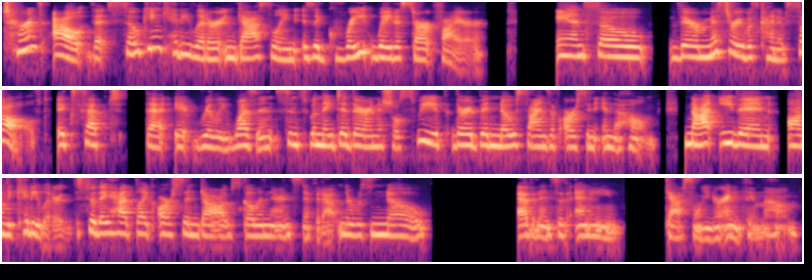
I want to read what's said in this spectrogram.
Turns out that soaking kitty litter in gasoline is a great way to start fire. And so their mystery was kind of solved, except that it really wasn't, since when they did their initial sweep, there had been no signs of arson in the home, not even on the kitty litter. So they had like arson dogs go in there and sniff it out, and there was no evidence of any gasoline or anything in the home.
